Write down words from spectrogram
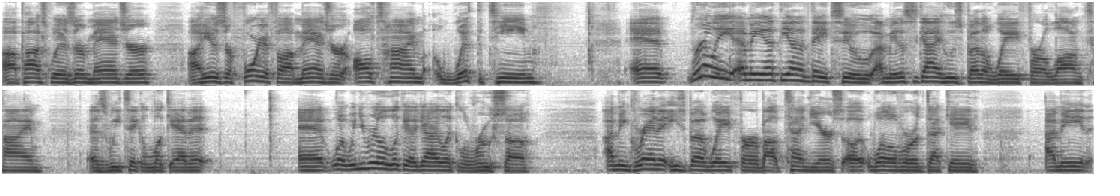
uh, possibly as their manager. he was their 40th manager all time with the team. And really, I mean, at the end of the day, too, I mean, this is a guy who's been away for a long time as we take a look at it. And when you really look at a guy like La Russa, I mean, granted, he's been away for about 10 years, uh, well over a decade. I mean,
